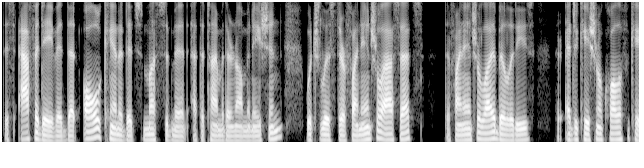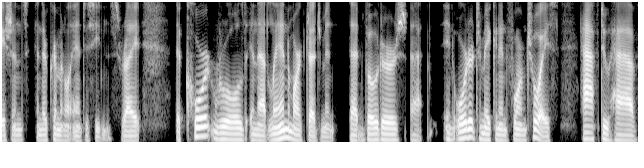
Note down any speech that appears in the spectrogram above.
this affidavit that all candidates must submit at the time of their nomination, which lists their financial assets, their financial liabilities, their educational qualifications, and their criminal antecedents, right? The court ruled in that landmark judgment that voters, uh, in order to make an informed choice, have to have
